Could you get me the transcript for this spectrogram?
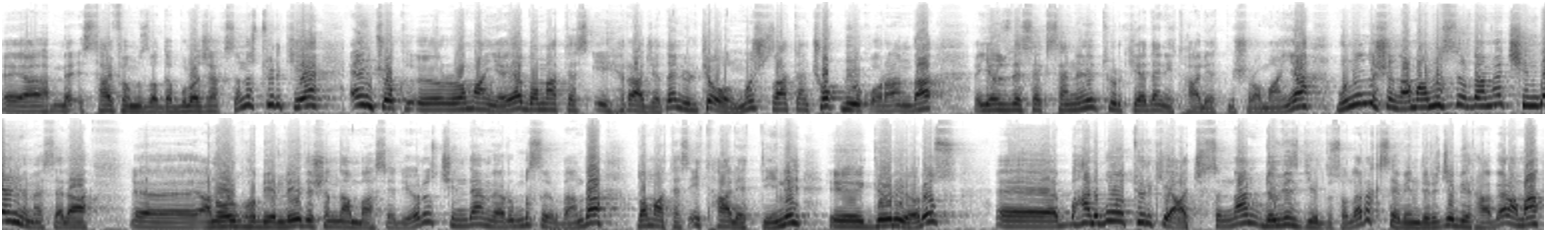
E, sayfamızda da bulacaksınız. Türkiye en çok e, Romanya'ya domates ihraç eden ülke olmuş. Zaten çok büyük oranda %80'ini Türkiye'den ithal etmiş Romanya. Bunun dışında ama Mısır'dan ve Çin'den mi mesela e, Avrupa Birliği dışından bahsediyoruz. Çin'den ve Mısır'dan da domates ithal ettiğini e, görüyoruz. Ee, hani bu Türkiye açısından döviz girdisi olarak sevindirici bir haber ama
